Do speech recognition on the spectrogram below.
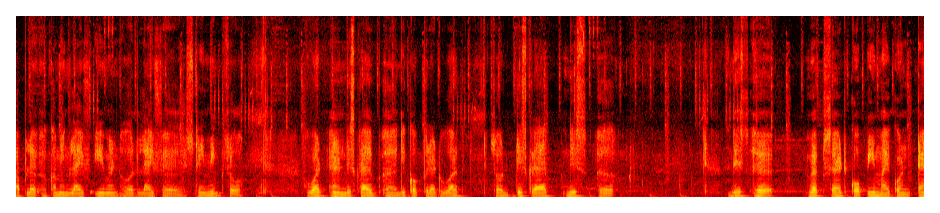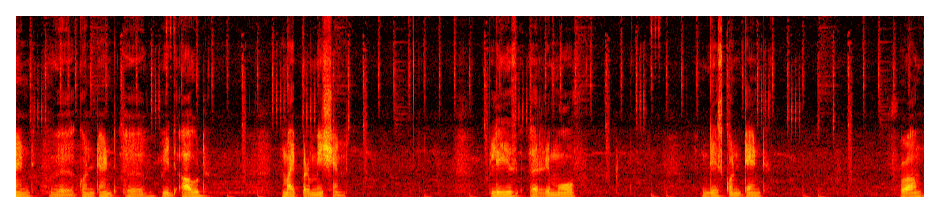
upcoming live event or live uh, streaming. So what and describe uh, the copyright work? So describe this uh, this uh, website copy my content uh, content without my permission. Please remove this content from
